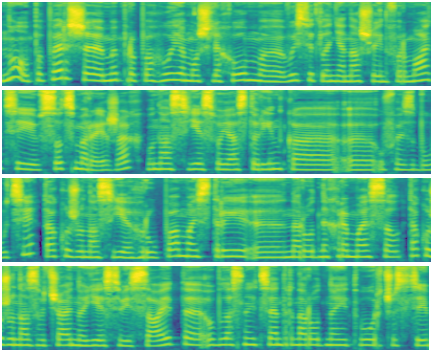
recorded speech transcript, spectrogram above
Ну, по-перше, ми пропагуємо шляхом висвітлення нашої інформації в соцмережах. У нас є своя сторінка е, у Фейсбуці. Також у нас є група майстри е, народних ремесел. Також у нас, звичайно, є свій сайт, е, обласний центр народної творчості.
